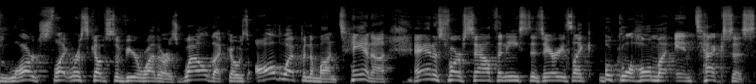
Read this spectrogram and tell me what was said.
large slight risk of severe weather as well that goes all the way up into Montana and as far south and east as areas like Oklahoma and Texas.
